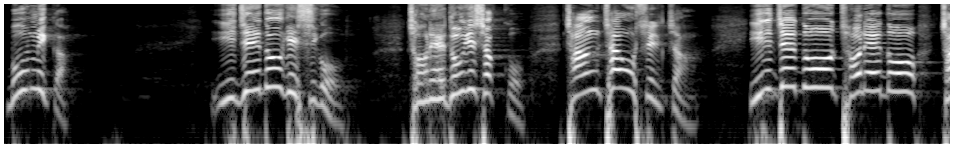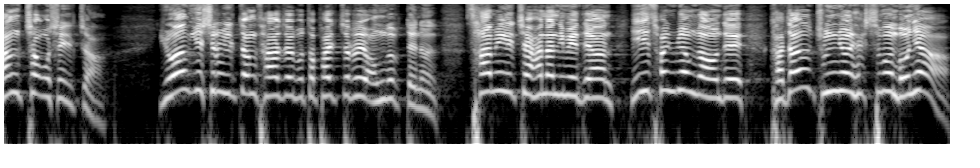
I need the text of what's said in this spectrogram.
뭡니까? 이제도 계시고 전에도 계셨고 장차 오실 자 이제도 전에도 장차 오실 자 요한계시록 1장 4절부터 8절에 언급되는 삼위일체 하나님에 대한 이 설명 가운데 가장 중요한 핵심은 뭐냐?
